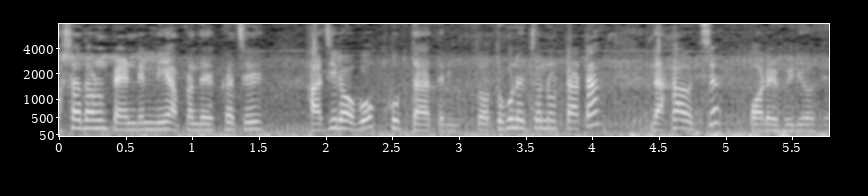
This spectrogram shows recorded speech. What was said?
অসাধারণ প্যান্ডেল নিয়ে আপনাদের কাছে হাজির হব খুব তাড়াতাড়ি। ততক্ষণের জন্য টাটা, দেখা হচ্ছে পরের ভিডিওতে।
